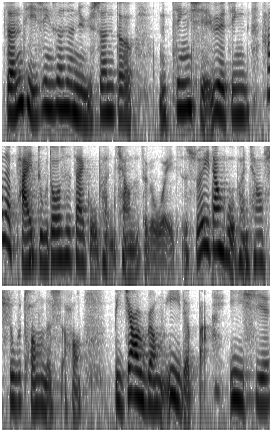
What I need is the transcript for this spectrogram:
整体性甚至女生的经血、月经，它的排毒都是在骨盆腔的这个位置，所以当骨盆腔疏通的时候，比较容易的把一些。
